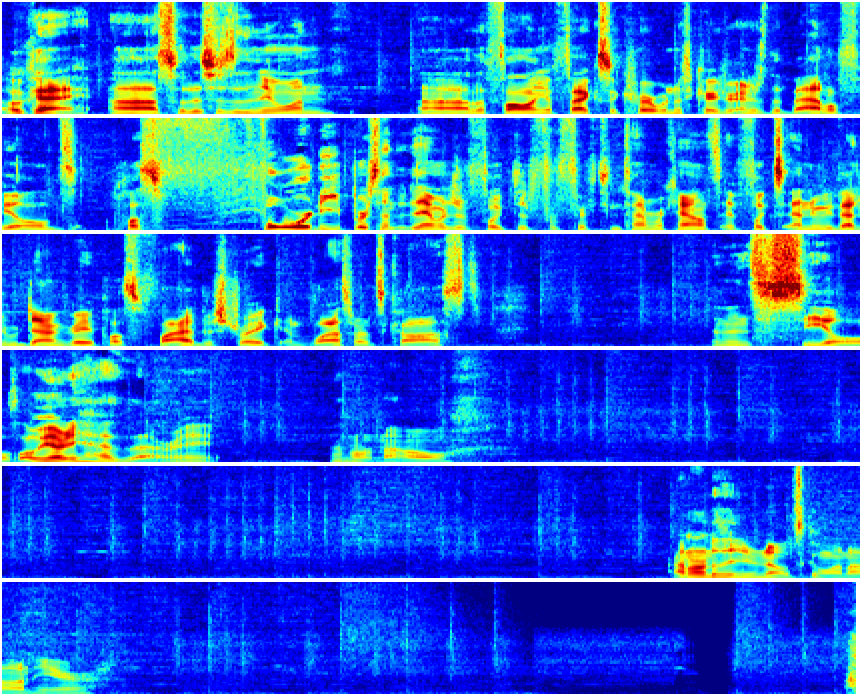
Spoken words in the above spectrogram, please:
okay, uh, so this is the new one. Uh, the following effects occur when this character enters the battlefield. Plus 40% of damage inflicted for 15 timer counts. Inflicts enemy that would downgrade plus 5 to strike and blast arts cost. And then seals. Oh, we already had that, right? I don't know. I don't really know what's going on here.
